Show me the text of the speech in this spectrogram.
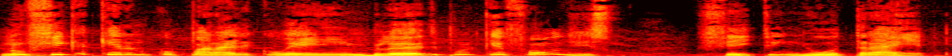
não fica querendo comparar ele com o Raining Blood porque foi um disco feito em outra época.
